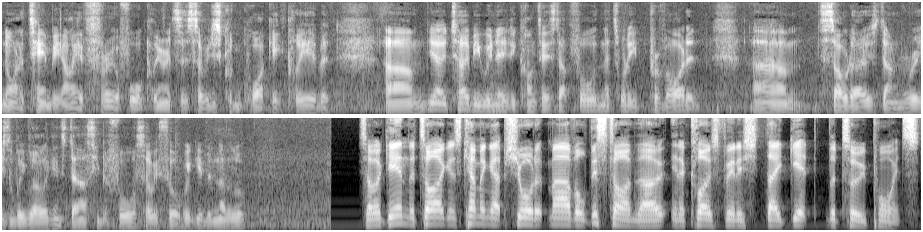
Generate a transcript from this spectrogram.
nine or ten, but only had three or four clearances, so we just couldn't quite get clear. But um, you know, Toby, we needed a contest up forward, and that's what he provided. Um, Soldo's done reasonably well against Darcy before, so we thought we'd give it another look. So again, the Tigers coming up short at Marvel. This time, though, in a close finish, they get the two points.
